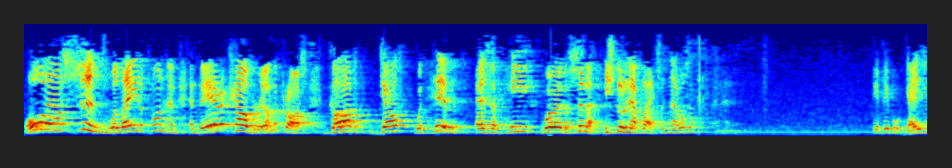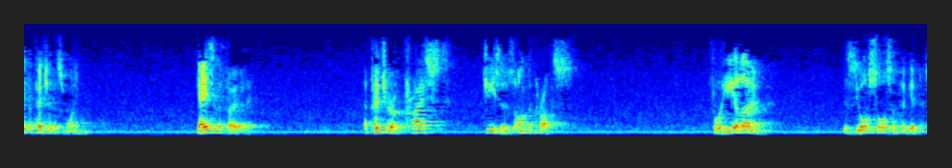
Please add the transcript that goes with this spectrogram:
All our sins were laid upon Him, and there at Calvary on the cross, God dealt with Him as if He were the sinner. He stood in our place. Isn't that awesome? Dear people, gaze at the picture this morning. Gaze at the photo a picture of Christ Jesus on the cross. For He alone is your source of forgiveness.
